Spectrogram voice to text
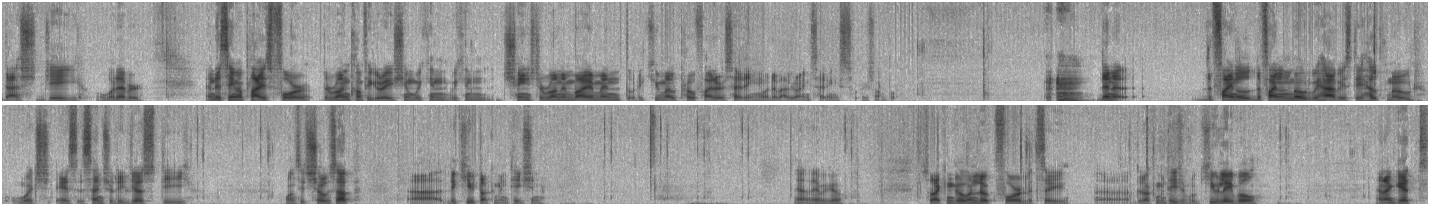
dash j or whatever. And the same applies for the run configuration. We can we can change the run environment or the QML profiler setting or the Valgrind settings, for example. then uh, the final the final mode we have is the help mode, which is essentially just the once it shows up, uh, the Qt documentation. Yeah, there we go. So I can go and look for, let's say, uh, the documentation for QLabel, and I get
